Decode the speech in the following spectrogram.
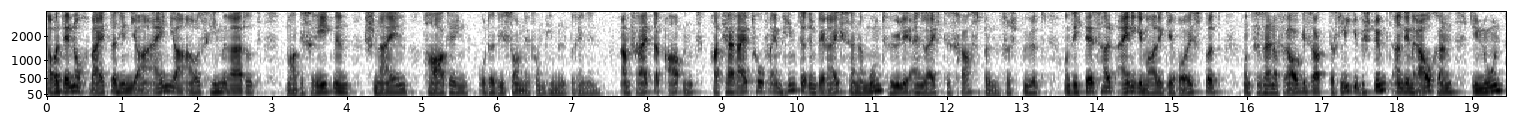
aber dennoch weiterhin Jahr ein Jahr aus hinradelt, mag es regnen, schneien, hageln oder die Sonne vom Himmel brennen. Am Freitagabend hat Herr Reithofer im hinteren Bereich seiner Mundhöhle ein leichtes Raspeln verspürt und sich deshalb einige Male geräuspert und zu seiner Frau gesagt, das liege bestimmt an den Rauchern, die nun,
